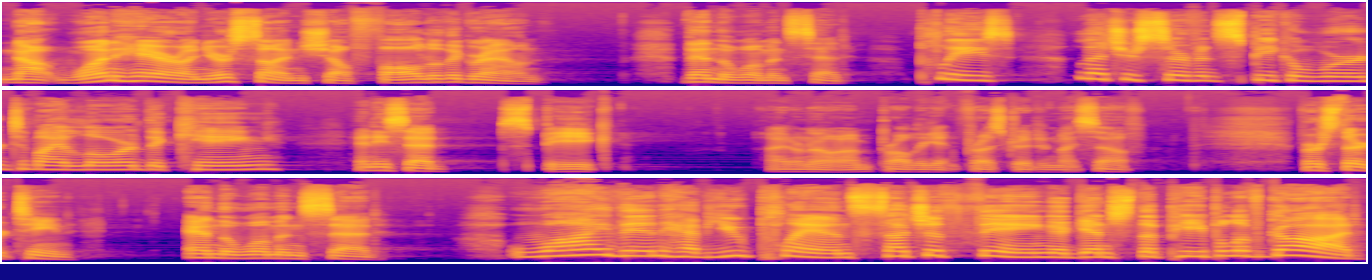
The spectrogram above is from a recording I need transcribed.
not one hair on your son shall fall to the ground. Then the woman said, Please let your servant speak a word to my lord the king. And he said, Speak. I don't know, I'm probably getting frustrated myself. Verse 13 And the woman said, Why then have you planned such a thing against the people of God?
